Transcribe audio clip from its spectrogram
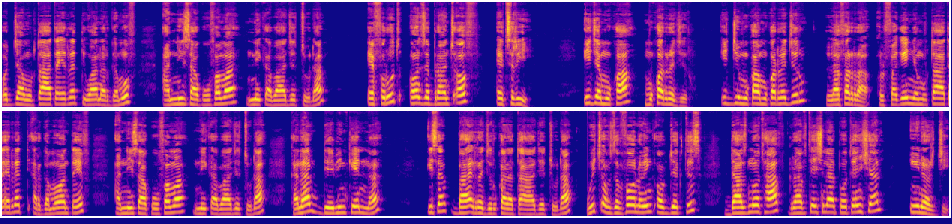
hojjaa murtaa'aa ta'e irratti waan argamuuf anniisaa kuufamaa ni qabaa jechuudha. A fruit on the branch of a tree. Ija mukaa mukarra jiru. Ijji mukaa mukarra jiru lafarraa ol fageenya murtaa'aa ta'e irratti argama waan ta'eef anniisaa kuufamaa ni qabaa jechuudha. Kanaaf deebiin kenna isa baa irra jiru kana ta'a jechuudha. Which of the following objects does not have gravitational potential energy?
